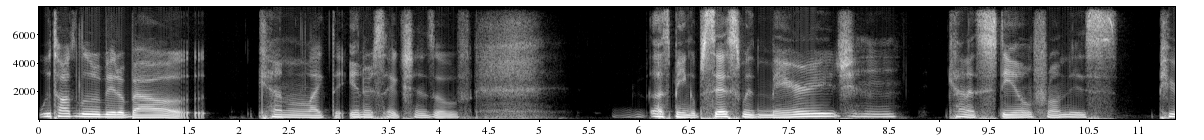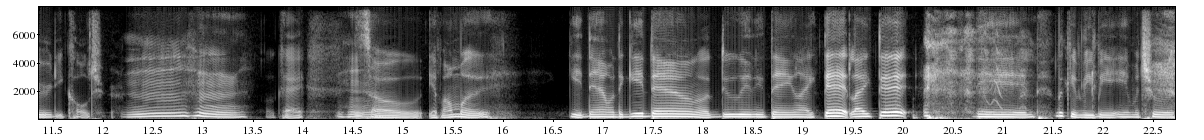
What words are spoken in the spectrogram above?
We talked a little bit about kind of like the intersections of us being obsessed with marriage, Mm-hmm. kind of stem from this purity culture. Mm-hmm. Okay, mm-hmm. so if I'm gonna get down to get down or do anything like that, like that, then look at me being immature.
